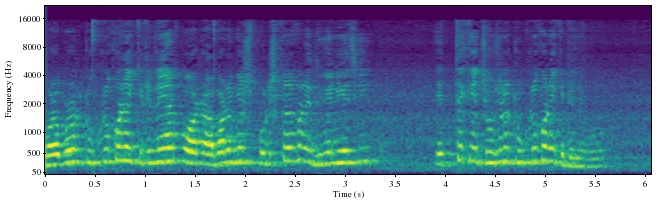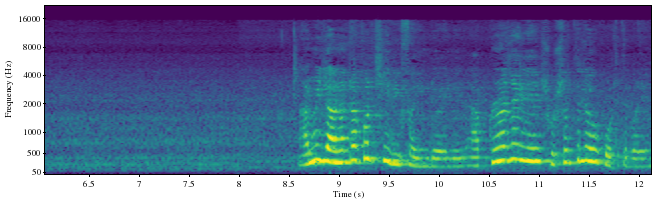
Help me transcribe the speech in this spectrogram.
বড় বড় টুকরো করে কেটে নেওয়ার পর আবারও বেশ পরিষ্কার করে ধুয়ে নিয়েছি। এর থেকে ছোটো ছোটো টুকরো করে কেটে নেব। আমি রান্নাটা করছি রিফাইন্ড অয়েলে আপনারা চাইলে সর্ষের তেলেও করতে পারেন।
